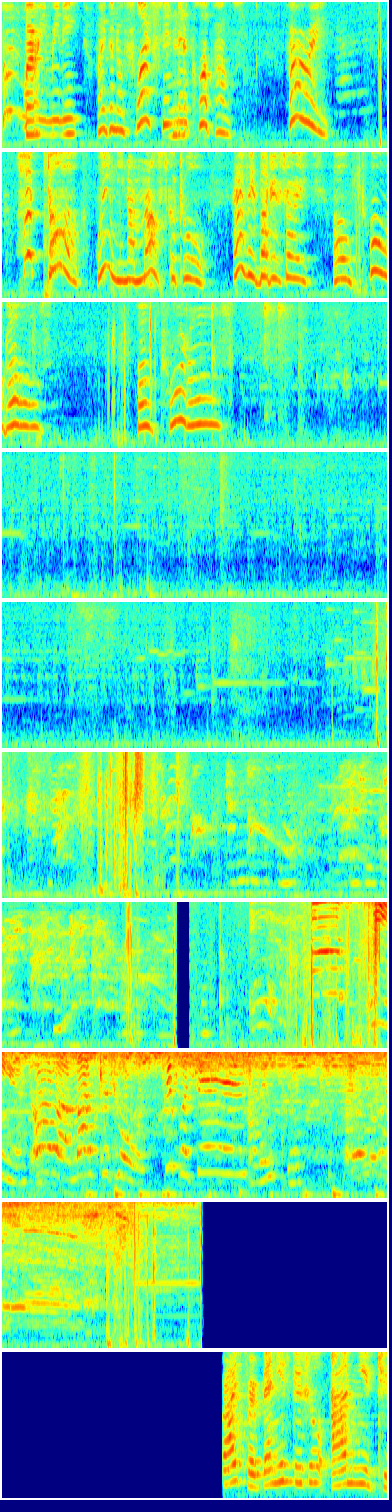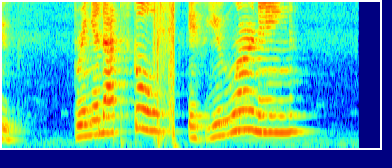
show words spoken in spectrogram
Don't worry, Minnie. I'm gonna flush in the clubhouse. Hurry! Hot dog! We need a Mouseketool. Everybody say, oh, toodles. Oh, toodles. Subscribe for Benny's Crucial on YouTube. Bring it at school if you learning.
